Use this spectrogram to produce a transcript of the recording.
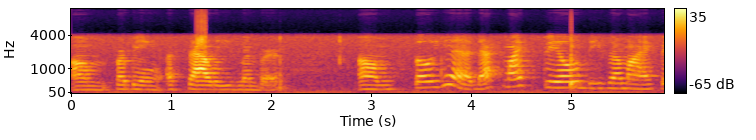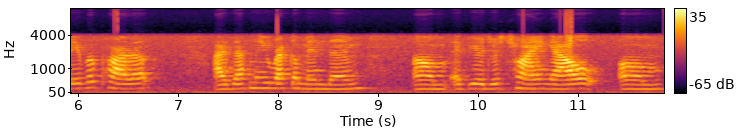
um, for being a Sally's member. Um, so yeah, that's my spiel. These are my favorite products. I definitely recommend them. Um, if you're just trying out um,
